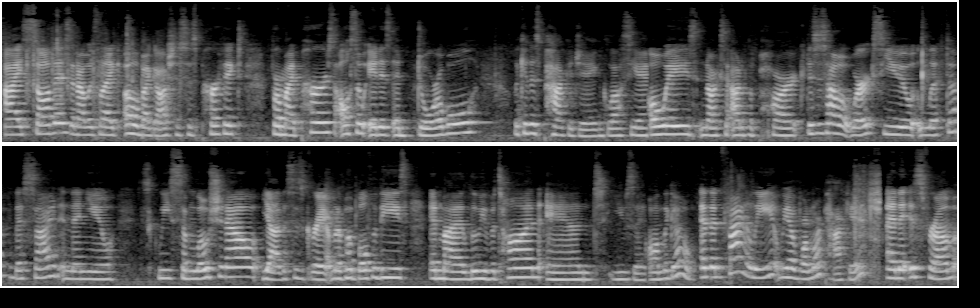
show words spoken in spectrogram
I saw this and I was like, oh my gosh, this is perfect for my purse. Also, it is adorable. Look at this packaging. Glossier always knocks it out of the park. This is how it works. You lift up this side and then you squeeze some lotion out. Yeah, this is great. I'm gonna put both of these in my Louis Vuitton and use it on the go. And then finally, we have one more package and it is from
